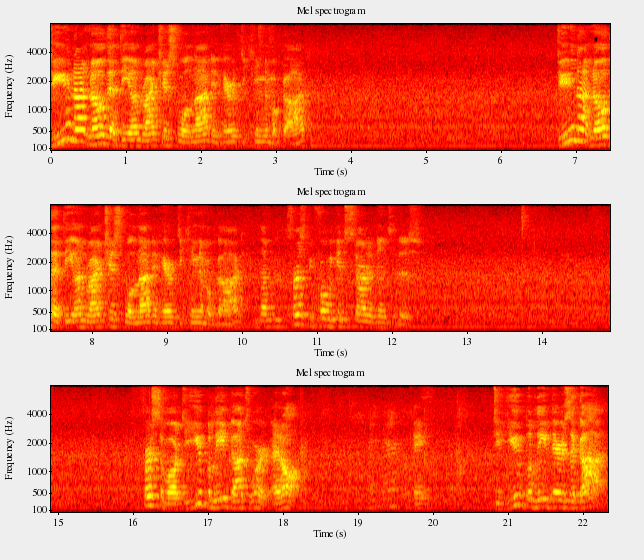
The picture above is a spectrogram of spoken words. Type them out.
Do you not know that the unrighteous will not inherit the kingdom of God? Do you not know that the unrighteous will not inherit the kingdom of God? Now, first, before we get started into this, first of all, do you believe God's word at all? Amen. Okay. Do you believe there's a God?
